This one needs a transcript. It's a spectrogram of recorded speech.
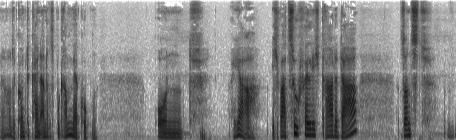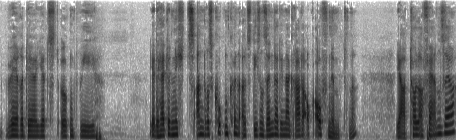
Ne? Also konnte kein anderes Programm mehr gucken. Und ja, ich war zufällig gerade da, sonst wäre der jetzt irgendwie, ja, der hätte nichts anderes gucken können als diesen Sender, den er gerade auch aufnimmt. Ne? Ja, toller Fernseher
